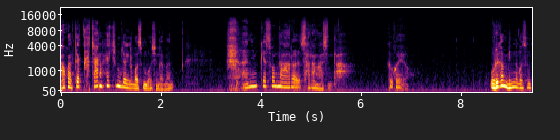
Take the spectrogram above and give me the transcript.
라고 할 때 가장 핵심적인 것은 무엇인가 하면 하나님께서 나를 사랑하신다. 그거예요. 우리가 믿는 것은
